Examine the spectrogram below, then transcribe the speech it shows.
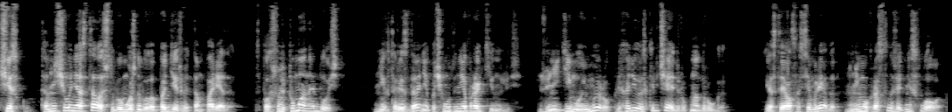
Ческу, там ничего не осталось, чтобы можно было поддерживать там порядок. Сплошной туман и дождь. Некоторые здания почему-то не опрокинулись. Джонни Киму и мэру приходилось кричать друг на друга. Я стоял совсем рядом, но не мог расслышать ни слова.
